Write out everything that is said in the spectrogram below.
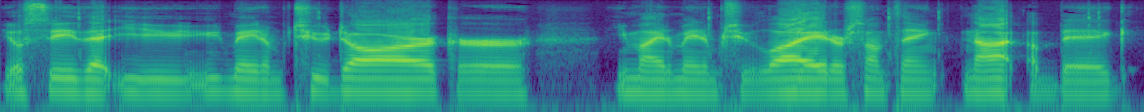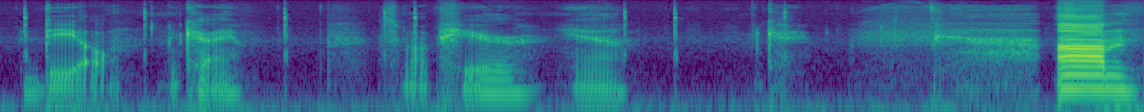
you'll see that you, you made them too dark, or you might have made them too light or something. Not a big deal, okay. Some up here, yeah, okay. Um,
